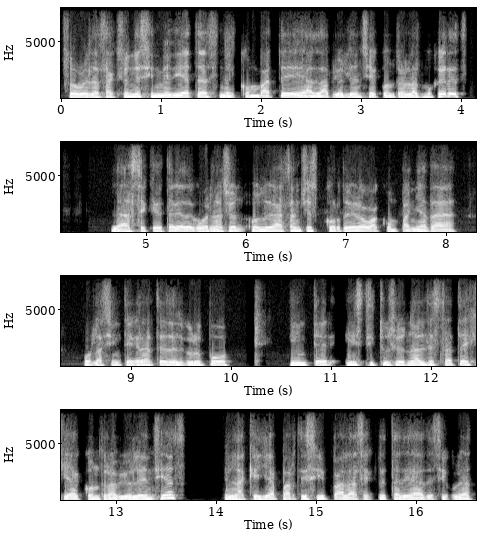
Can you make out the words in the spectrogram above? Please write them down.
sobre las acciones inmediatas en el combate a la violencia contra las mujeres. La secretaria de Gobernación, Olga Sánchez Cordero, acompañada por las integrantes del Grupo Interinstitucional de Estrategia contra Violencias, en la que ya participa la secretaria de Seguridad,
